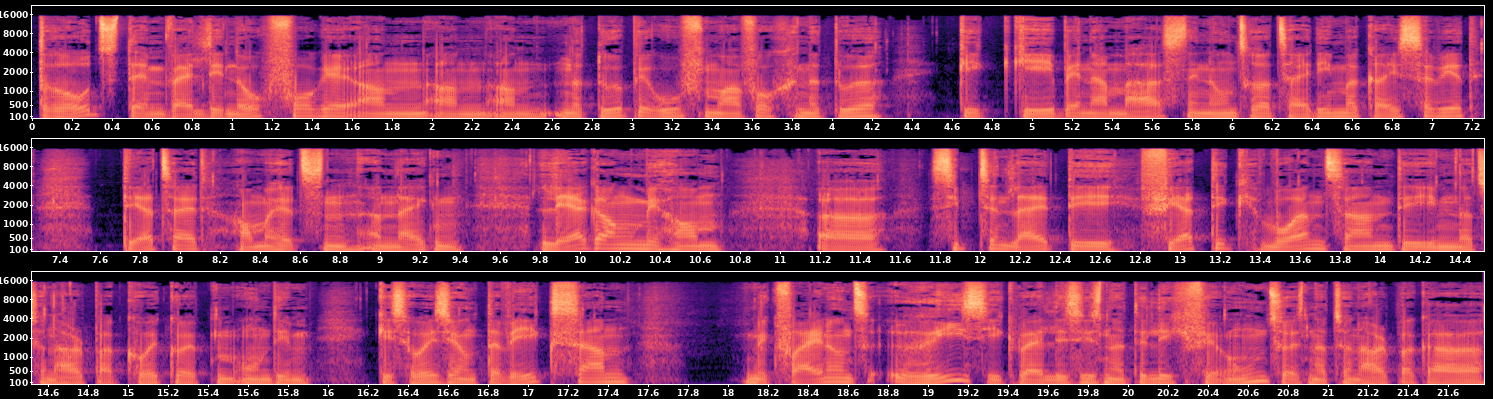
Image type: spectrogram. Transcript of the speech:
trotzdem, weil die Nachfrage an, an, an Naturberufen einfach naturgegebenermaßen in unserer Zeit immer größer wird. Derzeit haben wir jetzt einen, neuen Lehrgang. Wir haben äh, 17 Leute, die fertig geworden sind, die im Nationalpark Kalkalpen und im Gesäuse unterwegs sind wir freuen uns riesig, weil es ist natürlich für uns als Nationalpark auch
